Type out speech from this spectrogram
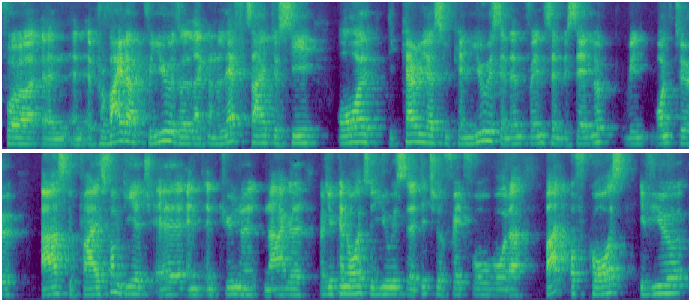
for an, an, a provider for you. So like on the left side, you see all the carriers you can use. And then, for instance, we said, look, we want to ask a price from DHL and, and Kühne Nagel, but you can also use a digital freight forwarder. But of course, if your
